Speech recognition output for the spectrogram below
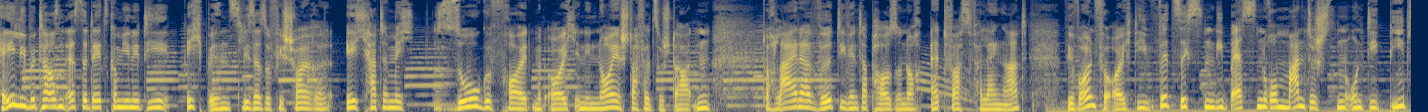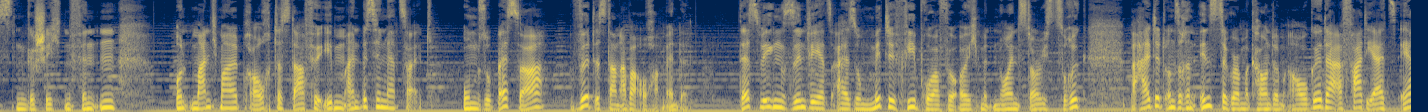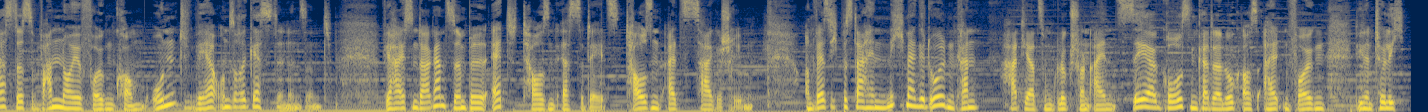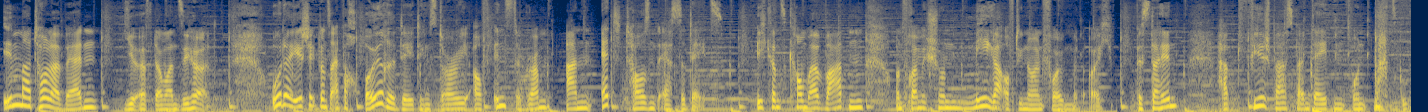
Hey, liebe 1000 Erste Dates Community, ich bin's, Lisa Sophie Scheure. Ich hatte mich so gefreut, mit euch in die neue Staffel zu starten. Doch leider wird die Winterpause noch etwas verlängert. Wir wollen für euch die witzigsten, die besten, romantischsten und die diebsten Geschichten finden. Und manchmal braucht es dafür eben ein bisschen mehr Zeit. Umso besser wird es dann aber auch am Ende. Deswegen sind wir jetzt also Mitte Februar für euch mit neuen Stories zurück. Behaltet unseren Instagram-Account im Auge, da erfahrt ihr als erstes, wann neue Folgen kommen und wer unsere Gästinnen sind. Wir heißen da ganz simpel at 1000 erste Dates, 1000 als Zahl geschrieben. Und wer sich bis dahin nicht mehr gedulden kann, hat ja zum Glück schon einen sehr großen Katalog aus alten Folgen, die natürlich immer toller werden, je öfter man sie hört. Oder ihr schickt uns einfach eure Dating-Story auf Instagram an 1000 erste Dates. Ich kann es kaum erwarten und freue mich schon mega auf die neuen Folgen mit euch. Bis dahin, habt viel Spaß beim Daten und macht's gut.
